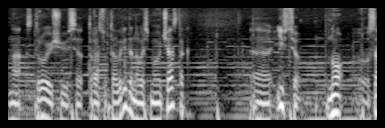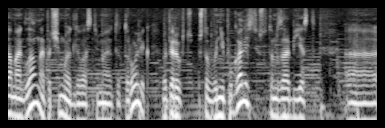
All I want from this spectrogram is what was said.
на строящуюся трассу Таврида на восьмой участок. Э, и все. Но самое главное, почему я для вас снимаю этот ролик, во-первых, чтобы вы не пугались, что там за объезд, э,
